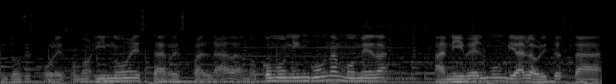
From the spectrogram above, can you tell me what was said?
entonces por eso, ¿no? Y no está respaldada, ¿no? Como ninguna moneda a nivel mundial ahorita está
